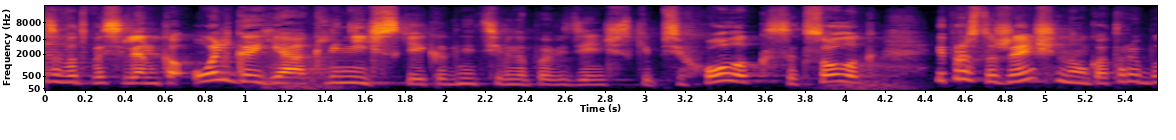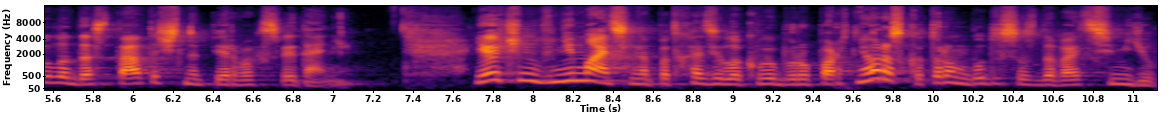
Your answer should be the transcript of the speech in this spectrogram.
зовут Василенко Ольга, я клинический и когнитивно-поведенческий психолог, сексолог и просто женщина, у которой было достаточно первых свиданий. Я очень внимательно подходила к выбору партнера, с которым буду создавать семью.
